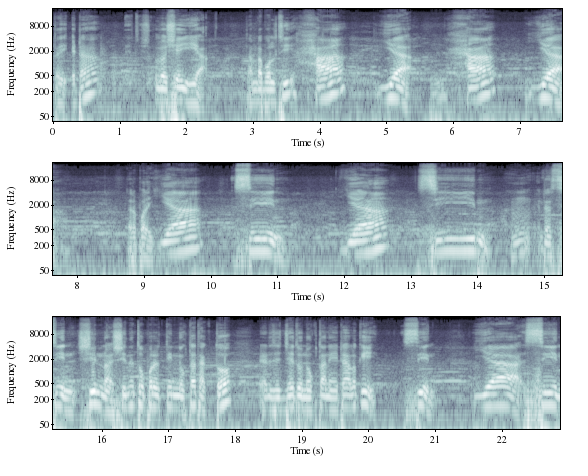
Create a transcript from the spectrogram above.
তাই এটা হলো সেই ইয়া। আমরা বলছি হা ইয়া হা ইয়া তারপরে ইয়া সিন ইয়া সিন এটা সিন সিন নয় সিনে তো উপরে তিন নোক্তা থাকতো। যেহেতু নোক্তা নেই, এটা হলো কি? সিন। ইয়া, সিন।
